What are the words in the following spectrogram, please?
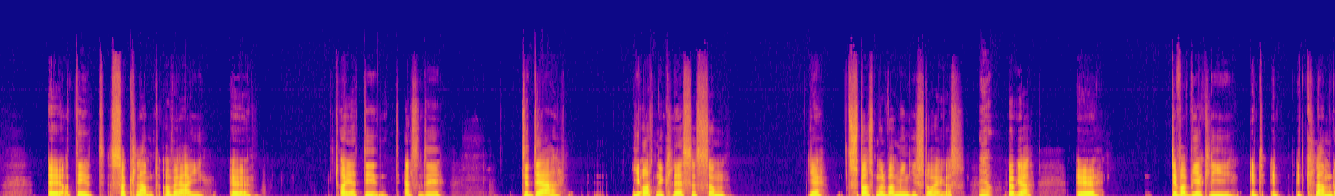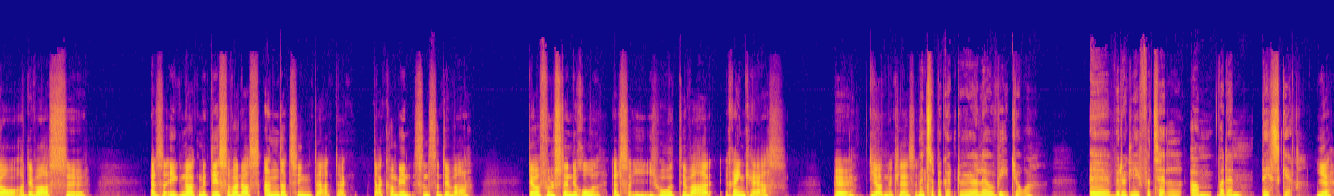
Øh, og det er så klamt at være i. Øh, og ja, det, altså det, det er der i 8. klasse, som, ja, spørgsmålet var min historie, ikke også? Jo. Jo, ja. Øh, det var virkelig et, et, et klamt år, og det var også, øh, altså ikke nok med det, så var der også andre ting, der, der, der kom ind, sådan så det var, det var fuldstændig rod, altså i, i hovedet. Det var ren kaos øh, i 8. klasse. Men så begyndte du jo at lave videoer. Øh, vil du ikke lige fortælle om, hvordan det sker? Ja.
